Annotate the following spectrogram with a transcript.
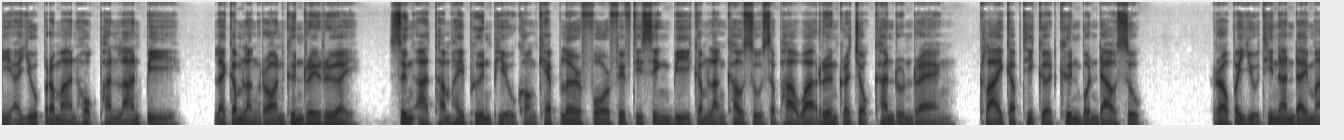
มีอายุประมาณ 6,000 ล้านปี และกำลังร้อนขึ้นเรื่อยๆ ซึ่งอาจทำให้พื้นผิวของ Kepler 456b กำลังเข้าสู่สภาวะเรือนกระจกขั้นรุนแรง คล้ายกับที่เกิดขึ้นบนดาวศุกร์เราไปอยู่ที่นั่นได้ไหม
